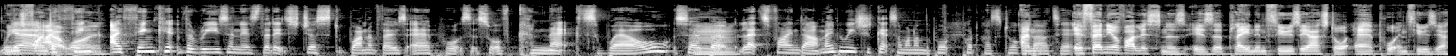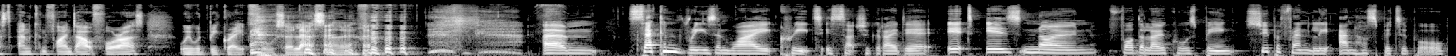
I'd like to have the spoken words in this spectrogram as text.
We yeah, need to find I out think, why. I think it, the reason is that it's just one of those airports that sort of connects well. So, mm. but let's find out. Maybe we should get someone on the po- podcast to talk and about it. If any of our listeners is a plane enthusiast or airport enthusiast and can find out for us, we would be grateful. so let us know. um, second reason why Crete is such a good idea. It is known for the locals being super friendly and hospitable.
